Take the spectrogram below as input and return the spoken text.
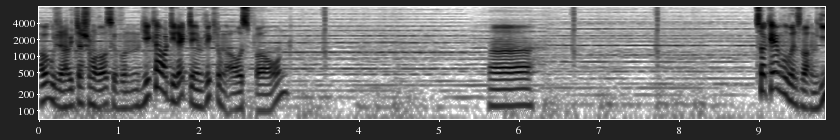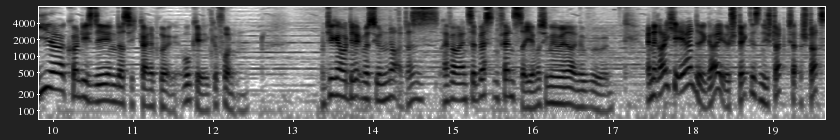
Aber gut, dann habe ich das schon mal rausgefunden. Hier kann man auch direkt die Entwicklung ausbauen. Äh... Zur Kernprovinz machen. Hier könnte ich sehen, dass ich keine Projekte... Okay, gefunden. Und hier kann man direkt Missionar. Das ist einfach eines der besten Fenster. Hier muss ich mich mehr daran gewöhnen. Eine reiche Ernte. Geil. Steckt es in die Stadt, Stadt,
